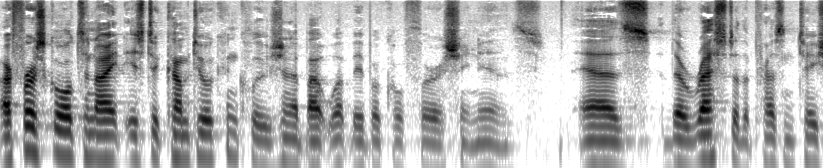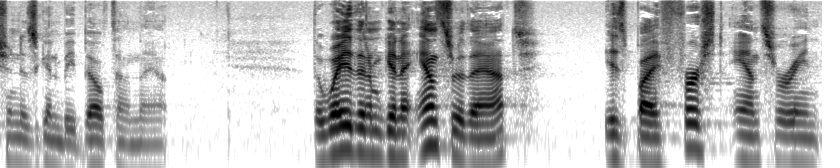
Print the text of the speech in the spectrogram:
Our first goal tonight is to come to a conclusion about what biblical flourishing is, as the rest of the presentation is going to be built on that. The way that I'm going to answer that is by first answering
